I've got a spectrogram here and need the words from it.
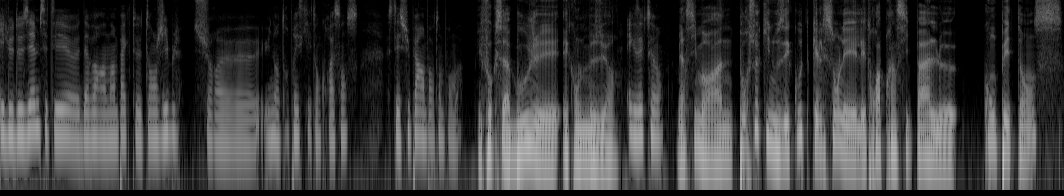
Et le deuxième, c'était d'avoir un impact tangible sur une entreprise qui est en croissance. C'était super important pour moi. Il faut que ça bouge et, qu'on le mesure. Exactement. Merci Morane. Pour ceux qui nous écoutent, quelles sont les, les trois principales compétences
